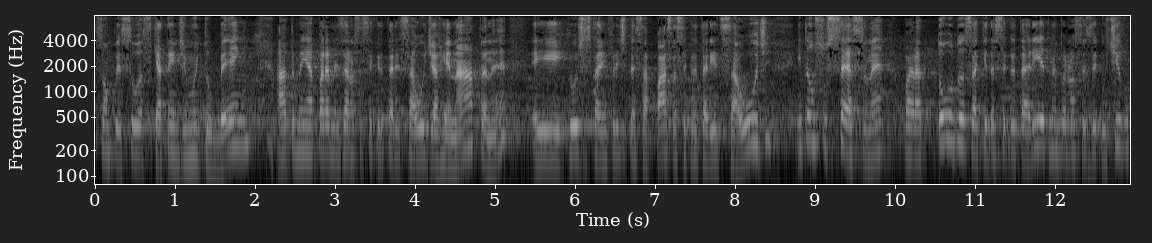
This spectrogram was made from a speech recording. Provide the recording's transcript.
são pessoas que atendem muito bem. Ah, também a parabenizar a nossa secretária de saúde, a Renata, né? E, que hoje está em frente dessa pasta da Secretaria de Saúde. Então, sucesso né, para todos aqui da Secretaria, também para o nosso Executivo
